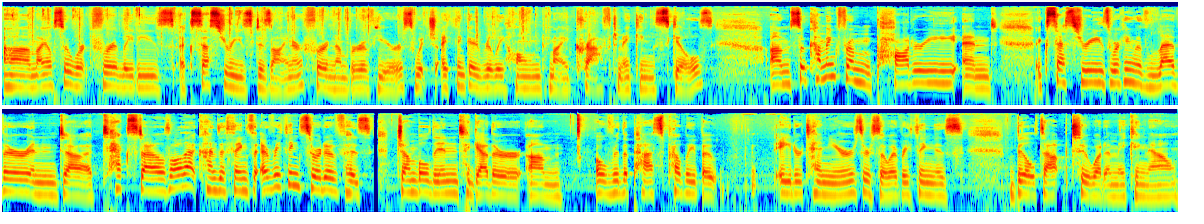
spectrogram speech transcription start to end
Um, I also worked for a ladies accessories designer for a number of years, which I think I really honed my craft making skills. Um, so coming from pottery and accessories, working with leather and uh, textiles, all that kinds of things, everything sort of has jumbled in together um, over the past probably about eight or 10 years or so, everything is built up to what I'm making now.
